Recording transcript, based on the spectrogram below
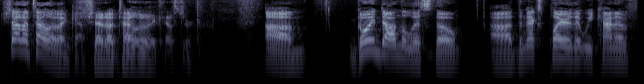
shout out Tyler Lancaster. Shout out Tyler Lancaster. Um, going down the list though, uh, the next player that we kind of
